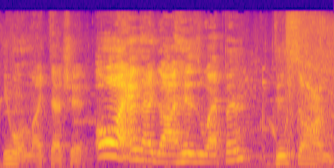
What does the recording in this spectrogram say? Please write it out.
He won't like that shit. Oh, and I got his weapon. Disarmed.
